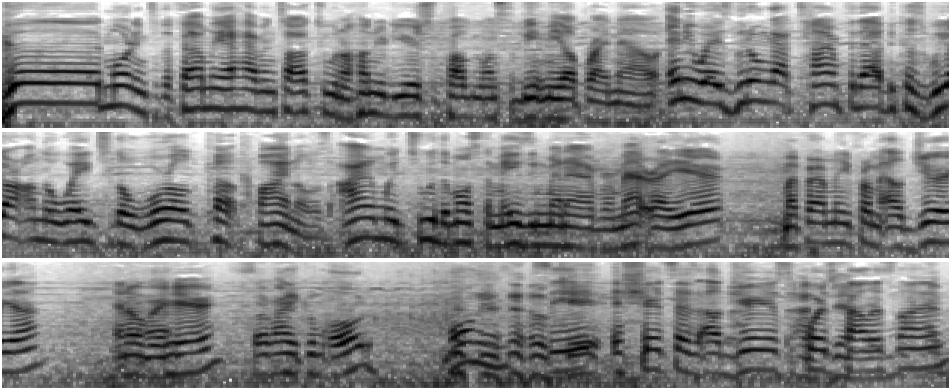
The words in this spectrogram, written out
Good morning to the family I haven't talked to in 100 years who probably wants to beat me up right now. Anyways, we don't got time for that because we are on the way to the World Cup Finals. I am with two of the most amazing men I ever met right here. My family from Algeria and over here. Alaikum all. Morning. See, his shirt says Algeria supports Palestine.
